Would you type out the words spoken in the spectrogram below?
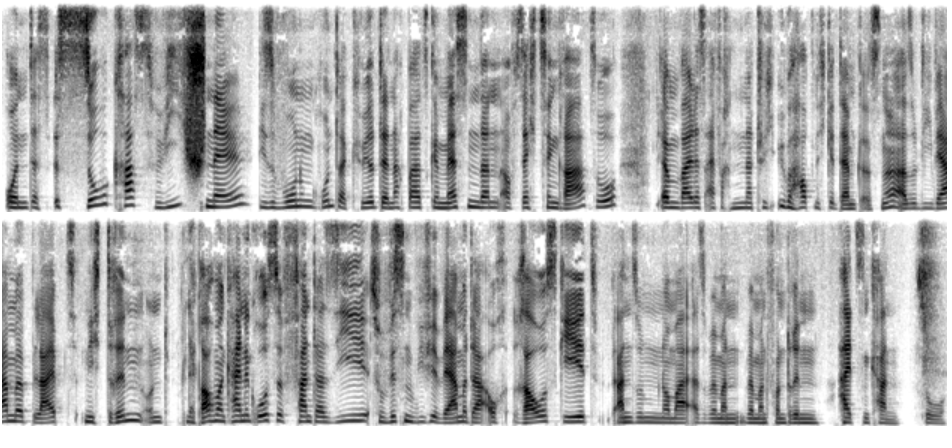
Und das ist so krass, wie schnell diese Wohnung runterkühlt. Der Nachbar hat es gemessen dann auf 16 Grad so, ähm, weil das einfach natürlich überhaupt nicht gedämmt ist. Ne? Also die Wärme bleibt nicht drin und da braucht man keine große Fantasie zu wissen, wie viel Wärme da auch rausgeht an so einem normal, also wenn man, wenn man von drinnen heizen kann. So.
